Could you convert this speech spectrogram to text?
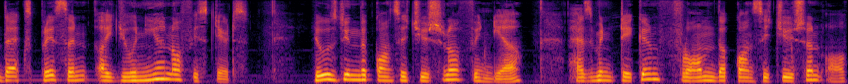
the expression a union of states used in the Constitution of India has been taken from the Constitution of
